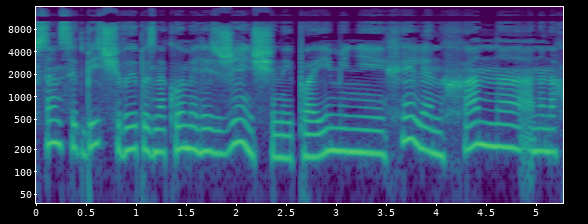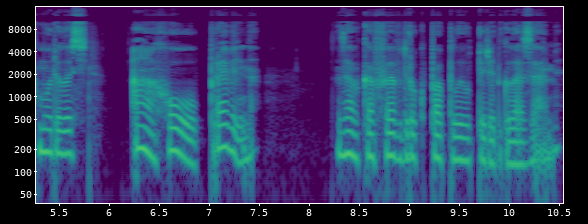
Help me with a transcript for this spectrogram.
В Сансет-Бич вы познакомились с женщиной по имени Хелен Ханна, она нахмурилась. А, Хоуп, правильно? Зал кафе вдруг поплыл перед глазами.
